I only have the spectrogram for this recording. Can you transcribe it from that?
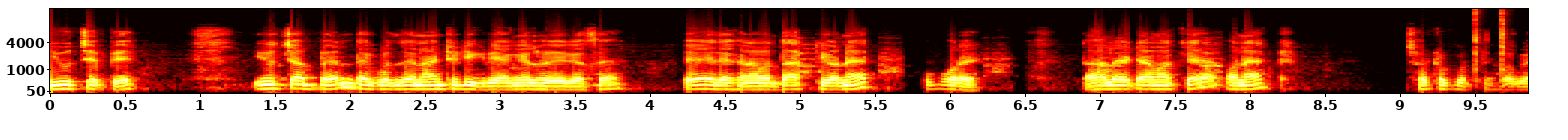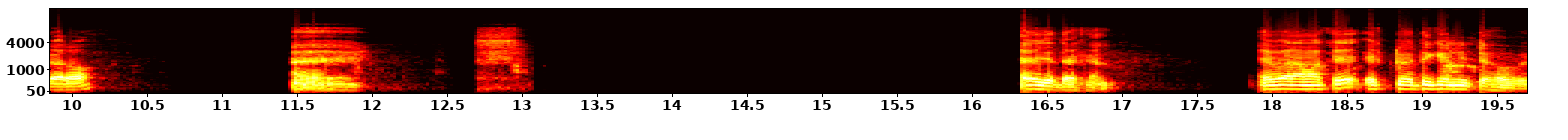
ইউ চেপে। ইউ চাপবেন, দেখবেন যে নাইনটি ডিগ্রি অ্যাঙ্গেল হয়ে গেছে। এই দেখেন আমার দাগটি অনেক উপরে। তাহলে এটা আমাকে অনেক ছোট করতে হবে আরও। এই যে দেখেন, এবার আমাকে একটু এদিকে নিতে হবে।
